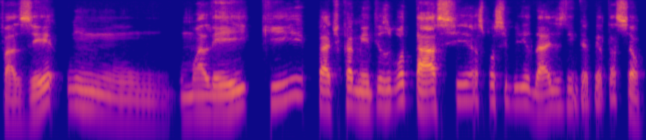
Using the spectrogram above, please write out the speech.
fazer um, uma lei que praticamente esgotasse as possibilidades de interpretação.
